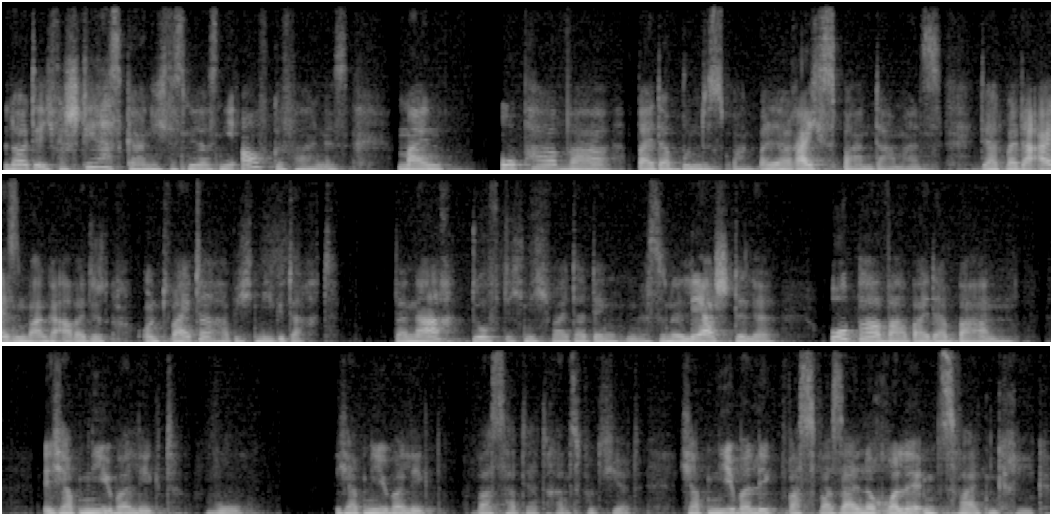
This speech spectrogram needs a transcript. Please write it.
Leute, ich verstehe das gar nicht, dass mir das nie aufgefallen ist. Mein Opa war bei der Bundesbahn, bei der Reichsbahn damals. Der hat bei der Eisenbahn gearbeitet und weiter habe ich nie gedacht. Danach durfte ich nicht weiter denken. Das ist so eine Leerstelle. Opa war bei der Bahn. Ich habe nie überlegt, wo. Ich habe nie überlegt, was hat er transportiert. Ich habe nie überlegt, was war seine Rolle im Zweiten Krieg.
